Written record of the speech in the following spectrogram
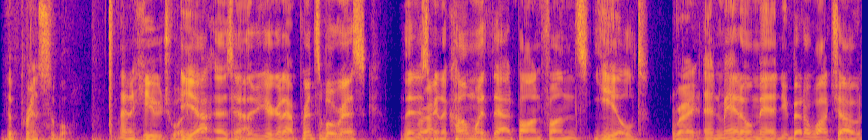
the principal in a huge way. Yeah, as Yeah. in the, you're going to have principal risk that is Right. going to come with that bond fund's yield. Right. And man, oh man, you better watch out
